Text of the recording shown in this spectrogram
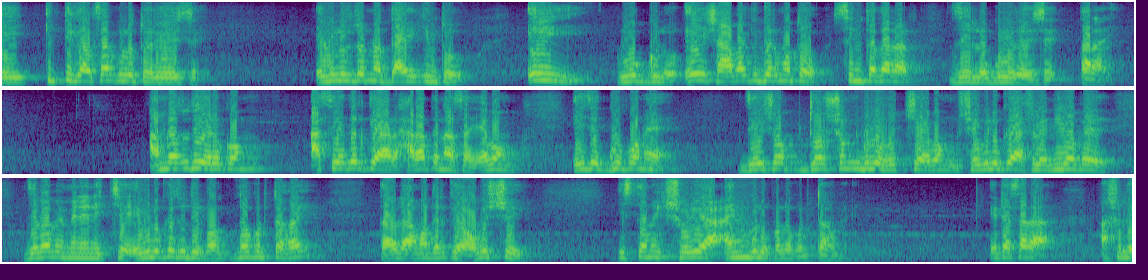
এই কীর্তি কালচারগুলো তৈরি হয়েছে, এগুলোর জন্য দায়ী কিন্তু এই লোকগুলো, এই শাহবাগীদের মতো চিন্তাধারার যে লোকগুলো রয়েছে তারাই। আমরা যদি এরকম আসিয়াদেরকে আর হারাতে না চাই এবং এই যে গোপনে যেই সব দর্শনগুলো হচ্ছে এবং সেগুলোকে আসলে নীরবে যেভাবে মেনে নিচ্ছে, এগুলোকে যদি বন্ধ করতে হয়, তাহলে আমাদেরকে অবশ্যই ইসলামিক শরিয়া আইনগুলো ফলো করতে হবে। এটা ছাড়া আসলে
